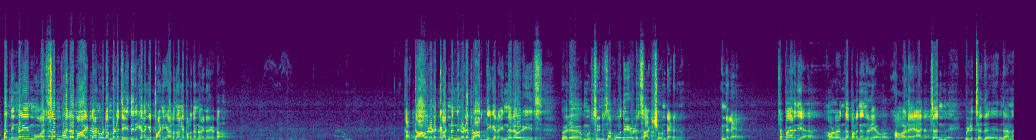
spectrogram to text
അപ്പം നിങ്ങൾ ഈ മോശം ഫലമായിട്ടാണ് ഉടമ്പടി ചെയ്തിരിക്കണമെങ്കിൽ പണിയാളെന്നാണ് പറഞ്ഞുകൊണ്ട് വരുന്നത് കേട്ടോ. കർത്താവിനോട് കണ്ണുന്നിനോട് പ്രാർത്ഥിക്കണം ഇന്നലെ ഒരു ഒരു മുസ്ലിം സഹോദരിയുടെ ഒരു സാക്ഷ്യം ഉണ്ടായിരുന്നു. ഇന്നലെ. ചെറുപ്പകാരത്തിയാ. അവൾ എന്താ പറഞ്ഞെന്നറിയാവോ? അവളെ അച്ഛൻ വിളിച്ചത് എന്താണ്?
